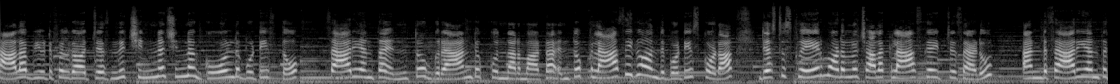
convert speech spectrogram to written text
చాలా బ్యూటిఫుల్గా వచ్చేసింది. చిన్న చిన్న గోల్డ్ బుటీస్తో శారీ అంతా ఎంతో గ్రాండ్ లుక్ ఉందన్నమాట. ఎంతో క్లాసీగా ఉంది బొటీస్ కూడా. జస్ట్ స్క్వేర్ మోడల్లో చాలా క్లాస్గా ఇచ్చేసాడు అండ్ శారీ అంతా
